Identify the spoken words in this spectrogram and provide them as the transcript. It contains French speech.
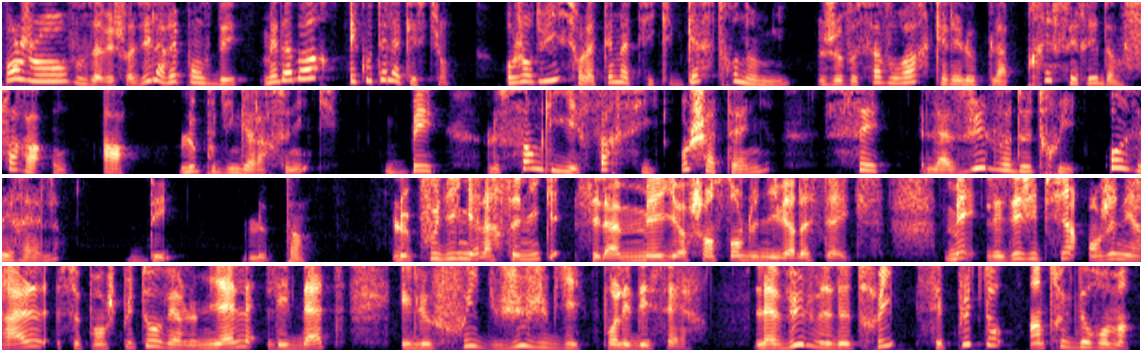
Bonjour, vous avez choisi la réponse D. Mais d'abord, écoutez la question. Aujourd'hui, sur la thématique gastronomie, je veux savoir quel est le plat préféré d'un pharaon. A. Le pudding à l'arsenic. B. Le sanglier farci aux châtaignes. C. La vulve de truie aux érelles. D. Le pain. Le pudding à l'arsenic, c'est la meilleure chanson de l'univers d'Astérix. Mais les Égyptiens en général se penchent plutôt vers le miel, les dattes et le fruit du jujubier pour les desserts. La vulve de truie, c'est plutôt un truc de romain.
